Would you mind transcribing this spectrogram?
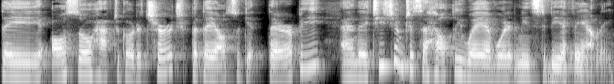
They also have to go to church, but they also get therapy and they teach them just a healthy way of what it means to be a family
